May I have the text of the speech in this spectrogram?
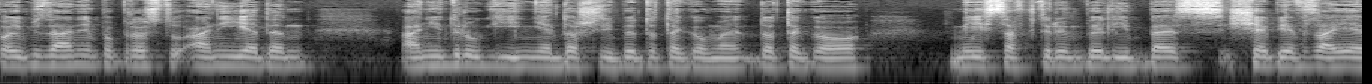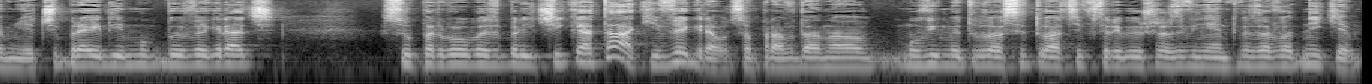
moim zdaniem po prostu ani jeden, ani drugi nie doszliby do tego, do tego miejsca, w którym byli bez siebie wzajemnie. Czy Brady mógłby wygrać Super Bowl bez Belicika? Tak, i wygrał. Co prawda, no, mówimy tu o sytuacji, w której był już rozwiniętym zawodnikiem.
